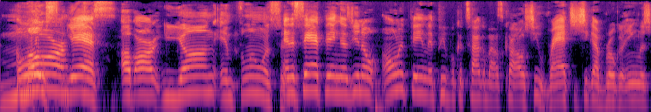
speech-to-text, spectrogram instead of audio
more Most, yes. of our young influencers. And the sad thing is, you know, only thing that people could talk about is called she ratchet, she got broken English,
